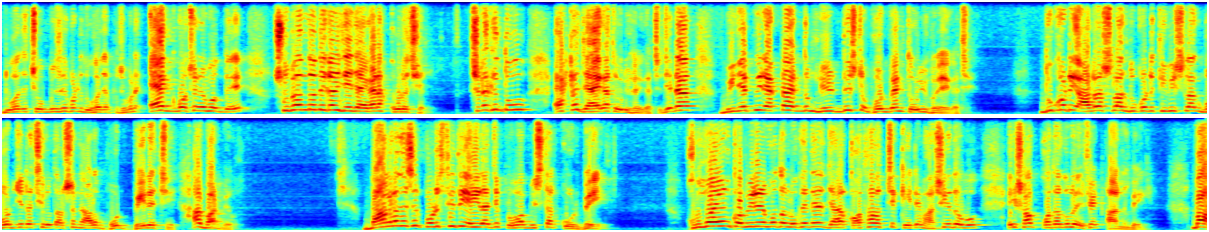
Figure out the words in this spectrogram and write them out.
দু হাজার চব্বিশের পরে দু হাজার পঁচিশ মানে এক বছরের মধ্যে শুভেন্দু অধিকারী যে জায়গাটা করেছেন, সেটা কিন্তু একটা জায়গা তৈরি হয়ে গেছে, যেটা বিজেপির একটা একদম নির্দিষ্ট ভোট ব্যাংক তৈরি হয়ে গেছে। দু কোটি আঠাশ লাখ, দু কোটি তিরিশ লাখ ভোট যেটা ছিল, তার সঙ্গে আরও ভোট বেড়েছে আর বাড়বেও। বাংলাদেশের পরিস্থিতি এই রাজ্যে প্রভাব বিস্তার করবেই। হুমায়ুন কবিরের মতো লোকেদের যার কথা হচ্ছে কেটে ভাসিয়ে দেবো, এই সব কথাগুলো এফেক্ট আনবেই। বা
